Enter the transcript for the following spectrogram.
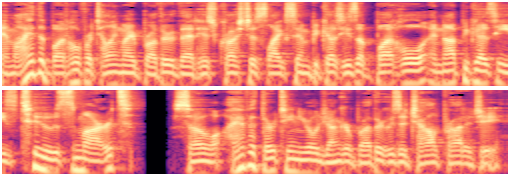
Am I the butthole for telling my brother that his crush dislikes him because he's a butthole and not because he's too smart? So, I have a 13 year old younger brother who's a child prodigy.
